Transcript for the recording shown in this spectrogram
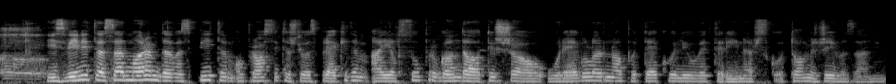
uh, Izvinite, a sad moram da vas pitam, oprostite što vas prekidam, a je li suprug onda otišao u regularnu apoteku ili u veterinarsku? To me živo zanima.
